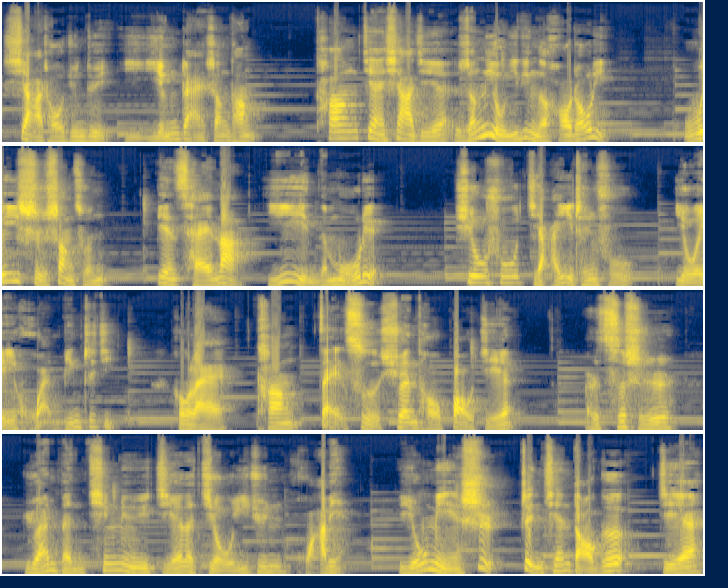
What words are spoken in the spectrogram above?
夏朝军队以迎战商汤。汤见夏桀仍有一定的号召力，威势尚存，便采纳伊尹的谋略，修书假意臣服，以为缓兵之计。后来汤再次宣讨报桀，而此时原本听命于桀的九夷军哗变，有闵氏阵前倒戈，桀。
